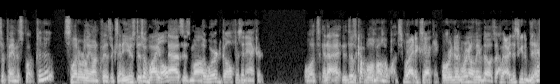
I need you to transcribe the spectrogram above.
It's a famous book. Mhm. It's literally on physics, and he used his So wife golf- as his mom. The word golf is an acronym. Well, it's, and I, there's a couple of other ones. Right, exactly. We're gonna, we're going to leave those out. Well, this is going to be Yeah.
